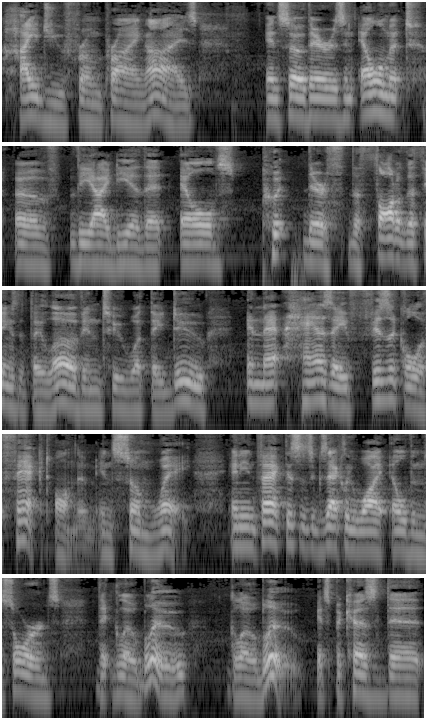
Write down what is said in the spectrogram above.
hide you from prying eyes. And so there is an element of the idea that elves put their the thought of the things that they love into what they do and that has a physical effect on them in some way. And in fact, this is exactly why elven swords that glow blue glow blue. It's because the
